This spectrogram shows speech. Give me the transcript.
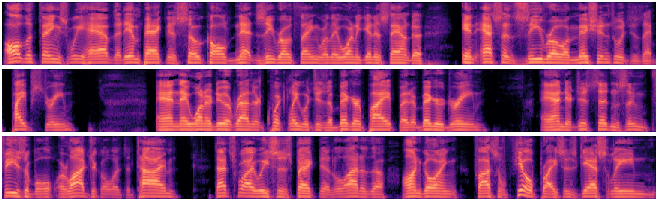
All the things we have that impact this so called net zero thing, where they want to get us down to in essence, zero emissions, which is a pipe stream. And they want to do it rather quickly, which is a bigger pipe and a bigger dream. And it just didn't seem feasible or logical at the time. That's why we suspect that a lot of the ongoing fossil fuel prices, gasoline,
